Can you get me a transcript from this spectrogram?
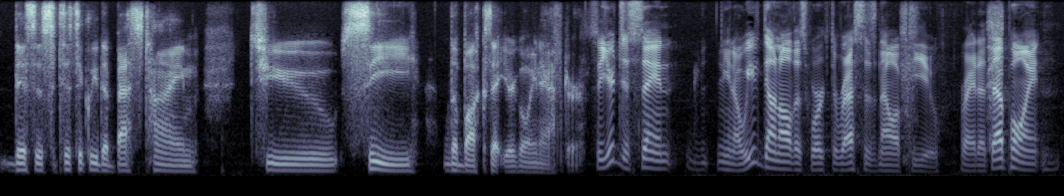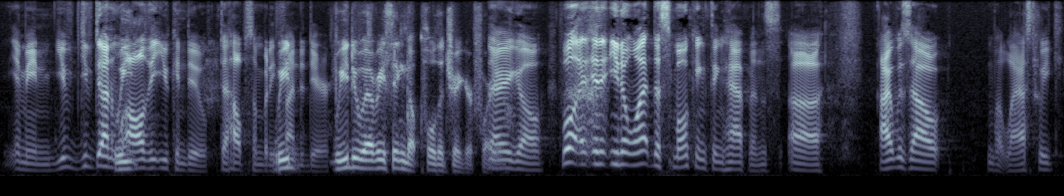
this is statistically the best time to see the bucks that you're going after so you're just saying, you know, we've done all this work. The rest is now up to you, right? At that point, I mean, you've you've done We- all that you can do to help somebody we, find a deer. we do everything but pull the trigger for There you There you go. Well, and, and you know what? The smoking thing happens. Uh, I was out what last week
